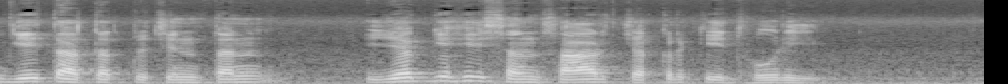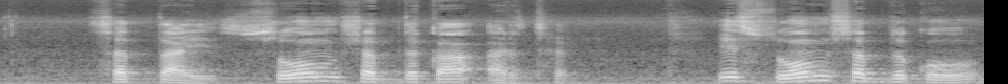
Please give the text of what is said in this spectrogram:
गीता तत्व चिंतन, यज्ञ ही संसार चक्र की धूरी। सत्ताईस, सोम शब्द का अर्थ। इस सोम शब्द को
